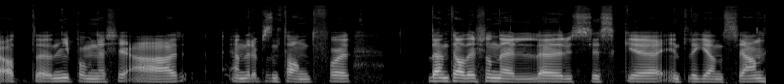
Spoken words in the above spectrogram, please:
at eh, Nipomnesji er en representant for den tradisjonelle russiske intelligensiaen,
